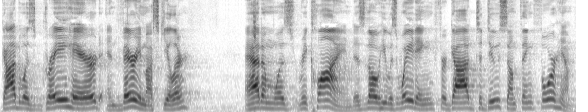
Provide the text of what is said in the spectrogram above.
God was gray haired and very muscular. Adam was reclined as though he was waiting for God to do something for him.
